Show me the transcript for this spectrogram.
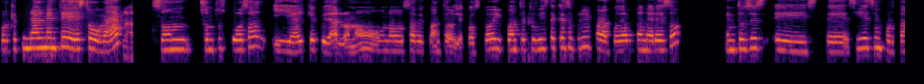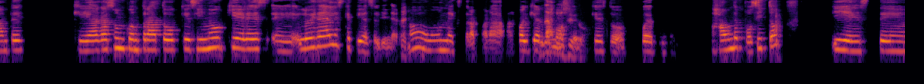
porque finalmente es tu hogar, Claro. son, son tus cosas y hay que cuidarlo, ¿no? Uno sabe cuánto le costó y cuánto tuviste que sufrir para poder tener eso. Entonces, este, sí es importante que hagas un contrato, que si no quieres, eh, lo ideal es que pidas el dinero, ¿no? Un extra para cualquier Un daño que, que esto puede, ajá, un depósito. Y este,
